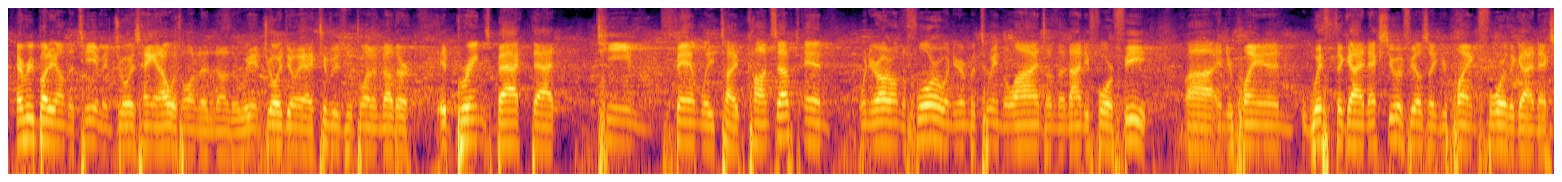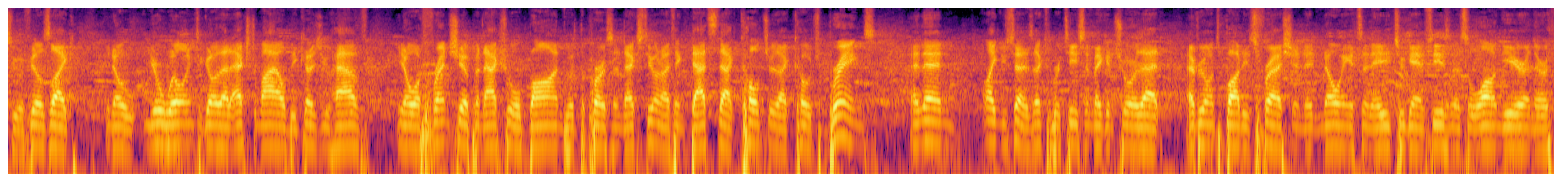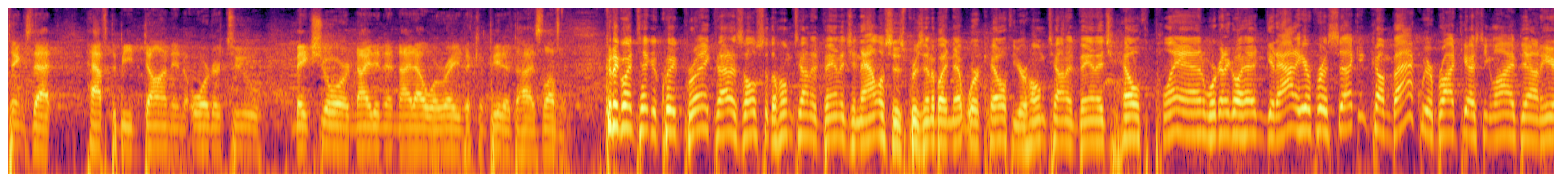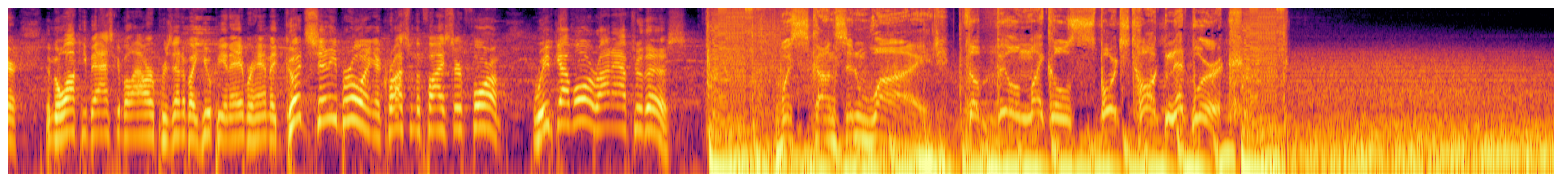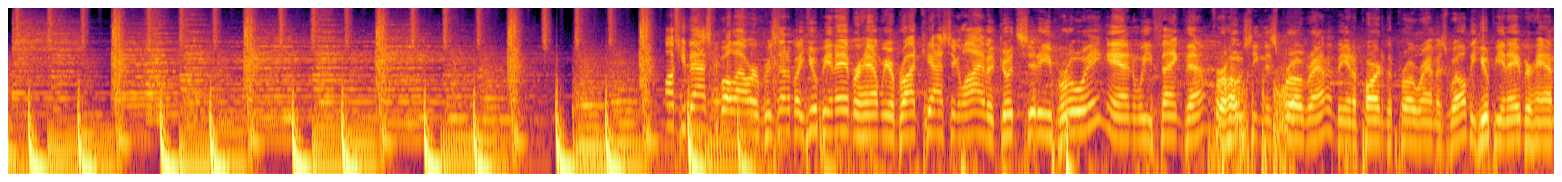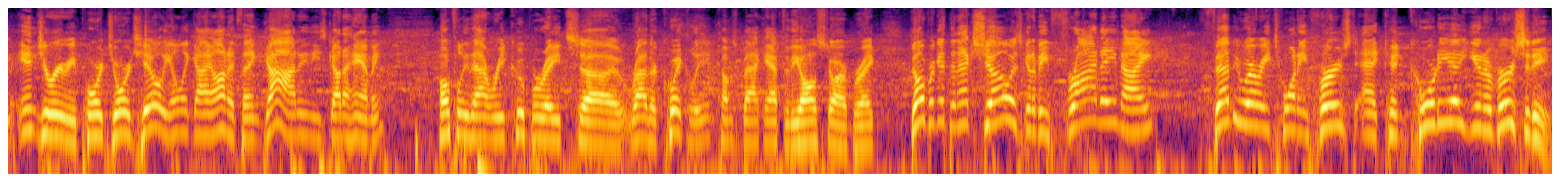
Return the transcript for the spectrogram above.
everybody on the team enjoys hanging out with one another. We enjoy doing activities with one another. It brings back that team family type concept and when you're out on the floor, when you're in between the lines on the 94 feet, uh, and you're playing with the guy next to you, it feels like you're playing for the guy next to you. It feels like you know you're willing to go that extra mile because you have you know a friendship, an actual bond with the person next to you, and I think that's that culture that coach brings. And then, like you said, his expertise in making sure that everyone's body's fresh and knowing it's an 82 game season, it's a long year, and there are things that have to be done in order to make sure night in and night out we're ready to compete at the highest level. Going to go ahead and take a quick break. That is also the Hometown Advantage analysis presented by Network Health, your Hometown Advantage health plan. We're going to go ahead and get out of here for a second. Come back. We are broadcasting live down here. The Milwaukee Basketball Hour presented by Hupy and Abraham at Good City Brewing across from the Fiserv Forum. We've got more right after this. Wisconsin wide, the Bill Michaels Sports Talk Network. Milwaukee Basketball Hour presented by Hupy and Abraham. We are broadcasting live at Good City Brewing, and we thank them for hosting this program and being a part of the program as well. The Hupy and Abraham injury report. George Hill, the only guy on it, thank God, and he's got a hammy. Hopefully that recuperates uh, rather quickly and comes back after the All Star break. Don't forget the next show is going to be Friday night, February 21st at Concordia University.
